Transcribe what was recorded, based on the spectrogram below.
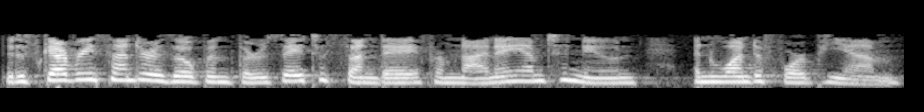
The Discovery Center is open Thursday to Sunday from 9 a.m. to noon and 1 to 4 p.m.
